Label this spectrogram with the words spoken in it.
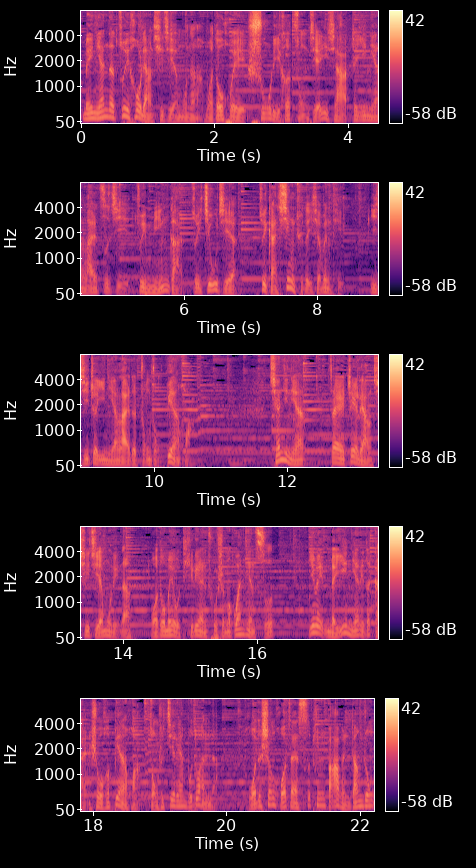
每年的最后两期节目呢，我都会梳理和总结一下这一年来自己最敏感、最纠结。最感兴趣的一些问题，以及这一年来的种种变化。前几年，在这两期节目里呢，我都没有提炼出什么关键词，因为每一年里的感受和变化总是接连不断的。我的生活在四平八稳当中，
